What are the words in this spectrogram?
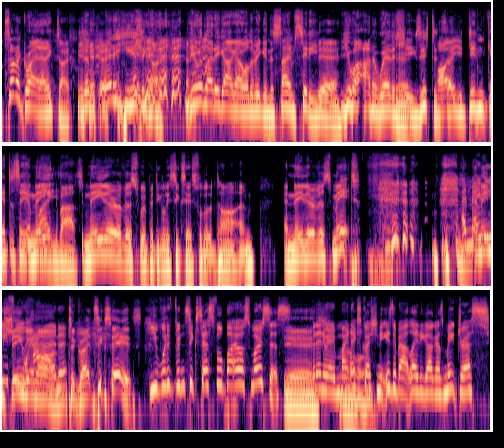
it's not a great anecdote. Many years ago, you and Lady Gaga were living in the same city. Yeah. You were unaware that she Yeah. existed, so I- you didn't get to see her Ne- playing bars. Neither of us were particularly successful at the time, and neither of us met. and maybe and then if she went had, on to great success. you would have been successful by osmosis. Yes. But anyway, my Oh, next question is about Lady Gaga's meat dress.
